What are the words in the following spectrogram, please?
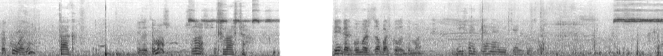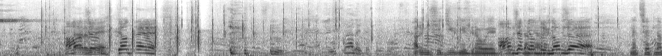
Brakuła, nie? Tak, Ile ty masz? 13. 13. Biegać, bo masz, zobacz kogo ty masz. Dzisiaj trener mi cienko. Dobrze, Piotrek! Nie składaj tak było. Ale mi się dziwnie grało jak Dobrze. Piotrek, dobrze! Na trzech na...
